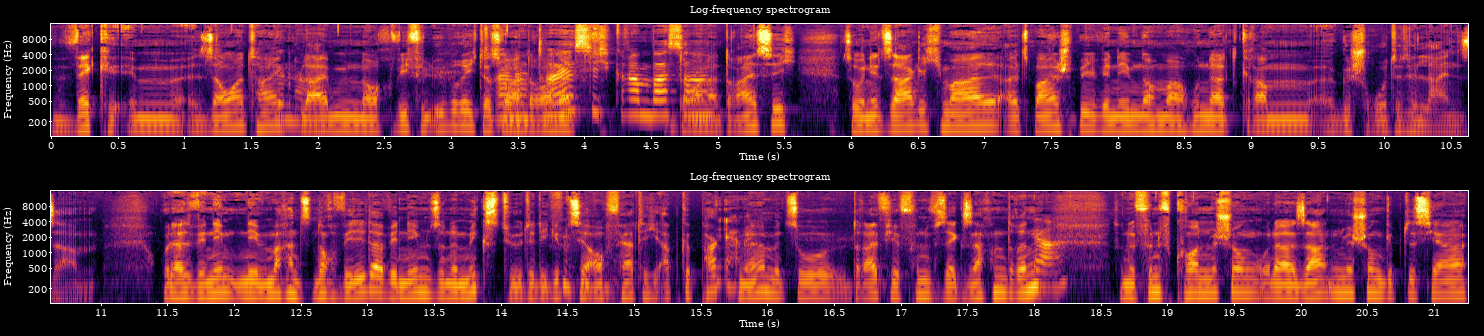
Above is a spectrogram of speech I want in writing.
weg im Sauerteig. Genau. Bleiben noch wie viel übrig? Das 330 waren 300, Gramm Wasser. 330. So, und jetzt sage ich mal als Beispiel, wir nehmen nochmal 100 Gramm äh, geschrotete Leinsamen. Oder wir nehmen, nee, wir machen es noch wilder. Wir nehmen so eine Mixtüte, die gibt's ja auch fertig abgepackt, ja. ne, mit so drei, vier, fünf, sechs Sachen drin. Ja. So eine Fünfkornmischung oder Saatenmischung gibt es ja.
